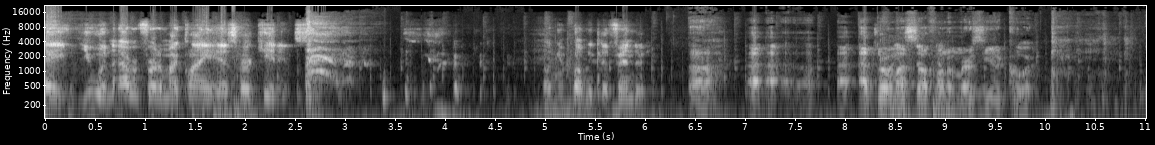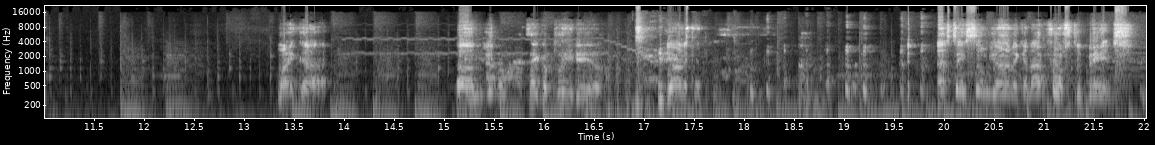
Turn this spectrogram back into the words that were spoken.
hey, you would not refer to my client as her kittens. Fucking public defender. Uh, I, I, I, I throw myself on the mercy of the court. My God. Um, you want to take a plea deal? Yarna, can I say something, Yarna? Can I approach the bench?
